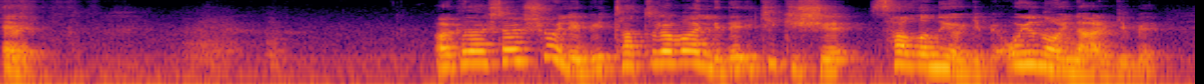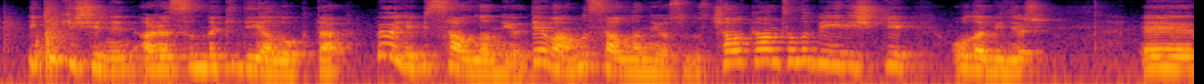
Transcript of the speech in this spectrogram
Evet. Arkadaşlar şöyle bir tatravalli'de iki kişi sallanıyor gibi, oyun oynar gibi. İki kişinin arasındaki diyalogda böyle bir sallanıyor. Devamlı sallanıyorsunuz. Çalkantılı bir ilişki olabilir. Ee,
